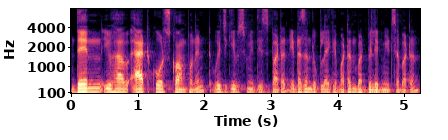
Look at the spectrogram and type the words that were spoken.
Then you have add course component which gives me this button. It doesn't look like a button but believe me it's a button.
